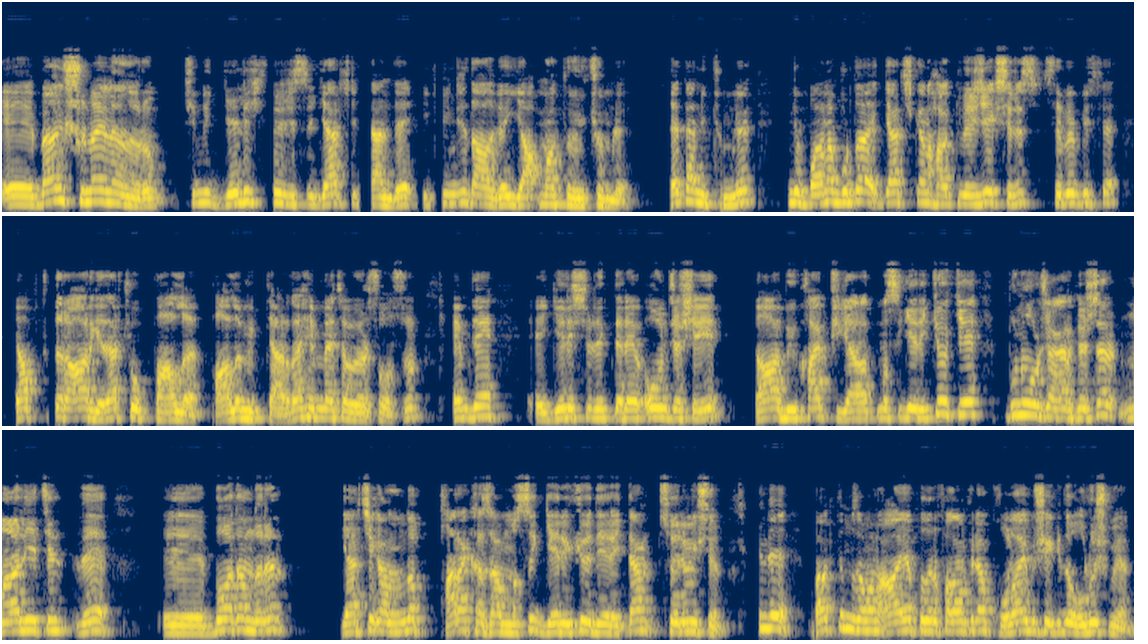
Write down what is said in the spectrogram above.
e, ben şuna inanıyorum. Şimdi geliştiricisi gerçekten de ikinci dalgayı yapmakla yükümlü. Neden yükümlü? Şimdi bana burada gerçekten hak vereceksiniz. Sebebi ise yaptıkları argeler çok pahalı. Pahalı miktarda hem Metaverse olsun hem de e, geliştirdikleri onca şeyi daha büyük hype yaratması gerekiyor ki bu ne olacak arkadaşlar? Maliyetin ve e, bu adamların gerçek anlamda para kazanması gerekiyor diyerekten söylemek istiyorum. Şimdi baktığım zaman ağ yapıları falan filan kolay bir şekilde oluşmuyor.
